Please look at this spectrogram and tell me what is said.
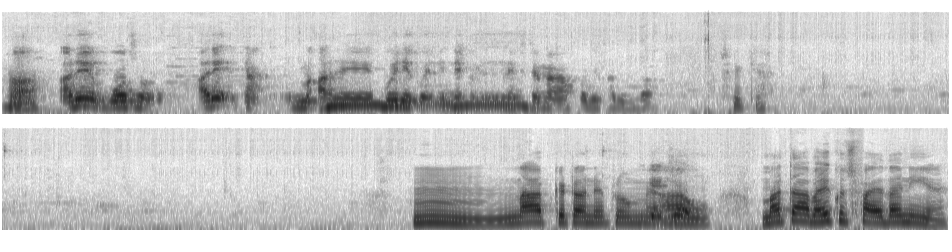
हाँ। अरे वो छोड़ो। अरे क्या? अरे कोई नहीं कोई नहीं। नेक्स्ट टाइम मैं आपको दिखा दूँगा। ठीक है। हम्म मैं आपके टर्निप रूम में आऊँ। मत आ भाई कुछ फ़ायदा नहीं है।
